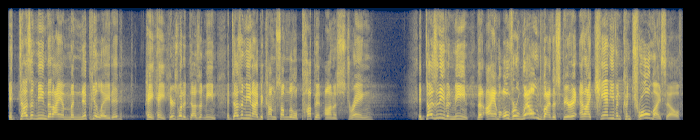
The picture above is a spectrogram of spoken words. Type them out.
it doesn't mean that I am manipulated. Hey, hey, here's what it doesn't mean it doesn't mean I become some little puppet on a string. It doesn't even mean that I am overwhelmed by the Spirit and I can't even control myself.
